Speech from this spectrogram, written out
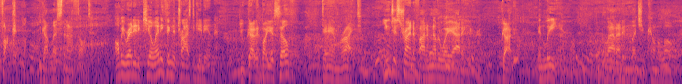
Fuck. We got less than I thought. I'll be ready to kill anything that tries to get in. You got it by yourself? Damn right. You just trying to find another way out of here. Got it. And Lee, I'm glad I didn't let you come alone.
